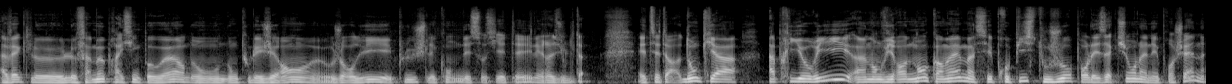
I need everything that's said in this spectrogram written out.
avec le, fameux pricing power dont, dont tous les gérants aujourd'hui épluchent les comptes des sociétés, les résultats etc. Donc il y a a priori un environnement quand même assez propice toujours pour les actions l'année prochaine.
